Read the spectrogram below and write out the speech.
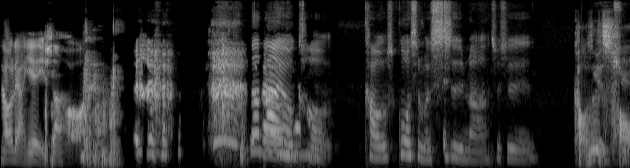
交两页以上哦。那大家有考考过什么试吗？就是考试超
